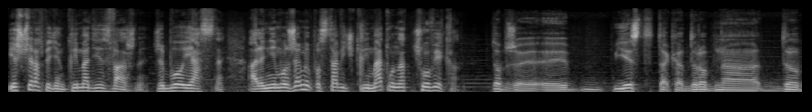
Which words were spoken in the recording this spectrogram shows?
Jeszcze raz powiedziałem, klimat jest ważny, żeby było jasne, ale nie możemy postawić klimatu nad człowieka. Dobrze, y, jest taka drobna, drob,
